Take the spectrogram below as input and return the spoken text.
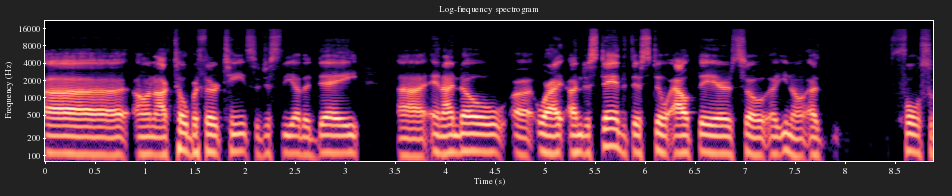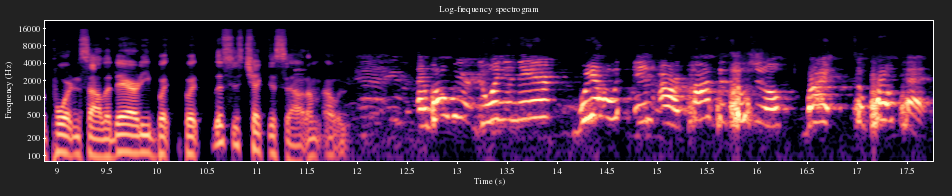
Uh, on October 13th, so just the other day. Uh, and I know, uh, or I understand that they're still out there. So uh, you know, uh, full support and solidarity. But but let's just check this out. I'm, I was... And what we are doing in there, we are within our constitutional right to protest.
